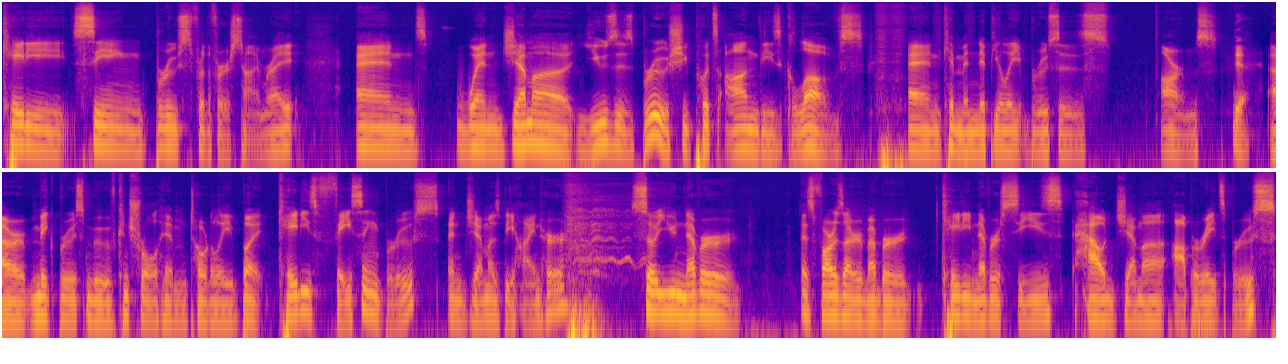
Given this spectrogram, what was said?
Katie seeing Bruce for the first time, right? And when Gemma uses Bruce, she puts on these gloves and can manipulate Bruce's arms. Yeah. Or make Bruce move, control him totally. But Katie's facing Bruce and Gemma's behind her. so you never as far as I remember, Katie never sees how Gemma operates Bruce.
